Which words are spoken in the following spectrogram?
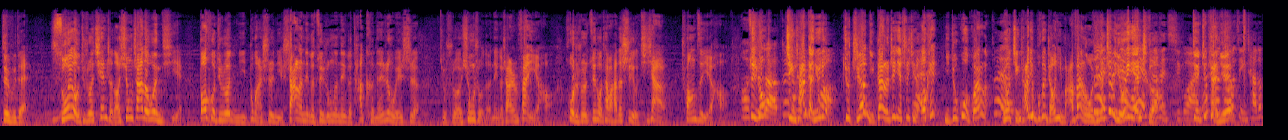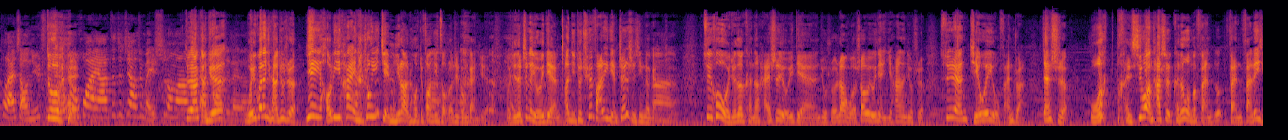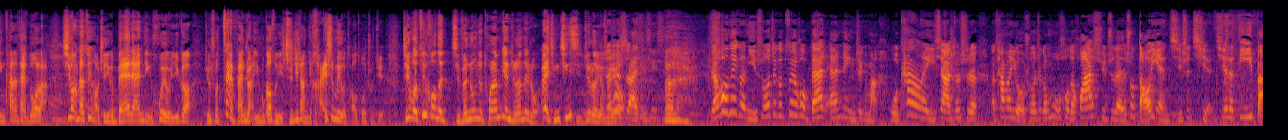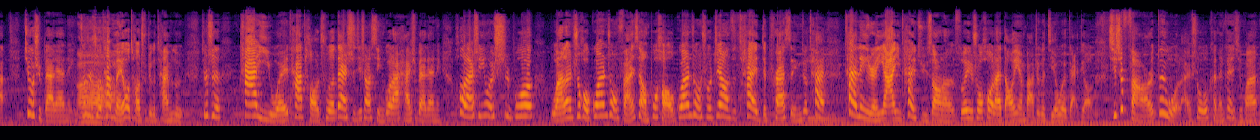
对不对？所有就说牵扯到凶杀的问题，包括就是说你不管是你杀了那个最终的那个，他可能认为是。就说，凶手的那个杀人犯也好，或者说最后他把他的室友踢下窗子也好，最终警察感觉就就只要你干了这件事情，OK，你就过关了，然后警察就不会找你麻烦了。我觉得这个有一点扯，很奇怪。对，就感觉警察都不来找女主问话呀，这就这样就没事了吗？对啊，感觉围观的警察就是耶，好厉害，你终于解谜了，然后就放你走了这种感觉。我觉得这个有一点啊，你就缺乏了一点真实性的感觉。最后，我觉得可能还是有一点，就是说让我稍微有点遗憾的，就是虽然结尾有反转，但是我很希望它是，可能我们反反反类型看的太多了，希望它最好是一个 bad ending，会有一个就是说再反转一步，告诉你实际上你还是没有逃脱出去。结果最后那几分钟就突然变成了那种爱情轻喜剧了，有没有？真的是爱情轻喜剧。然后那个你说这个最后 bad ending 这个嘛，我看了一下，就是呃他们有说这个幕后的花絮之类的，说导演其实剪切的第一版就是 bad ending，、就是说他没有逃出这个 time loop，就是他以为他逃出了，但实际上醒过来还是 bad ending。后来是因为试播完了之后，观众反响不好，观众说这样子太 depressing，就太、太令人压抑，太沮丧了，所以说后来导演把这个结尾改掉了。其实反而对我来说，我可能更喜欢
